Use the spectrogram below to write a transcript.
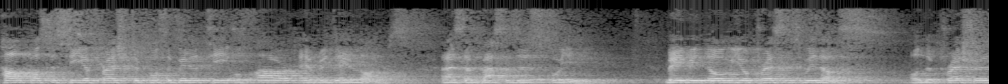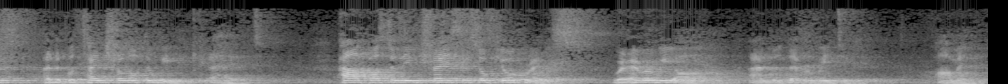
Help us to see afresh the possibility of our everyday lives as ambassadors for you. May we know your presence with us on the pressures and the potential of the week ahead. Help us to leave traces of your grace wherever we are and whatever we do. Amen.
